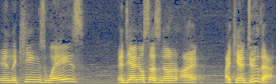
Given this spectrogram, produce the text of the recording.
in the king's ways. And Daniel says, No, I, I can't do that.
